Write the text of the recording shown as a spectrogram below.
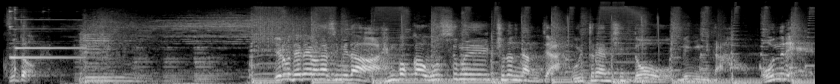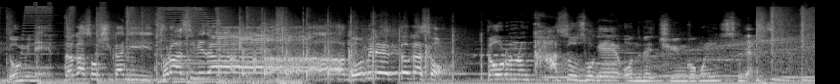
구독. 여러분 대단히 반갑습니다. 행복과 웃음을 주는 남자 울트라 MC 노민입니다 오늘의 노민의 떠가소 시간이 돌아왔습니다 노민의 떠가소 떠오르는 가수 속에 오늘의 주인공을 소개하겠습니다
